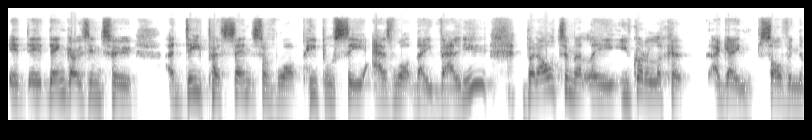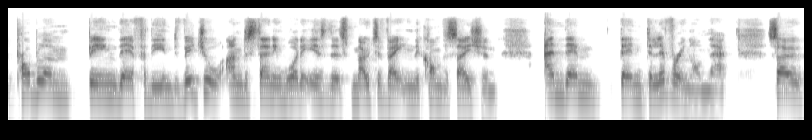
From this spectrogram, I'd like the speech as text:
it, it then goes into a deeper sense of what people see as what they value. But ultimately, you've got to look at again solving the problem being there for the individual understanding what it is that's motivating the conversation and then then delivering on that so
